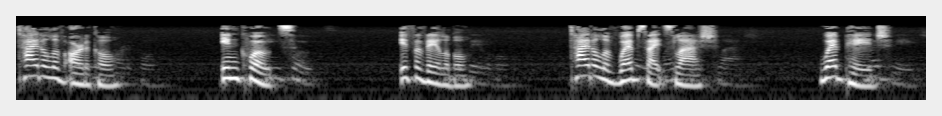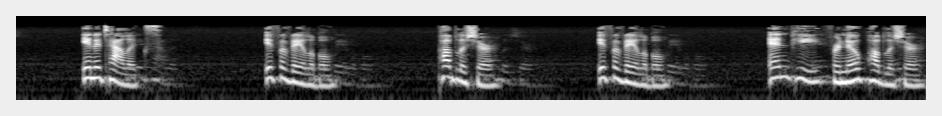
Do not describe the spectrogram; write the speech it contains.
Title of article. In quotes. If available. Title of website slash. Web page. In italics. If available. Publisher. If available. NP for no publisher.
